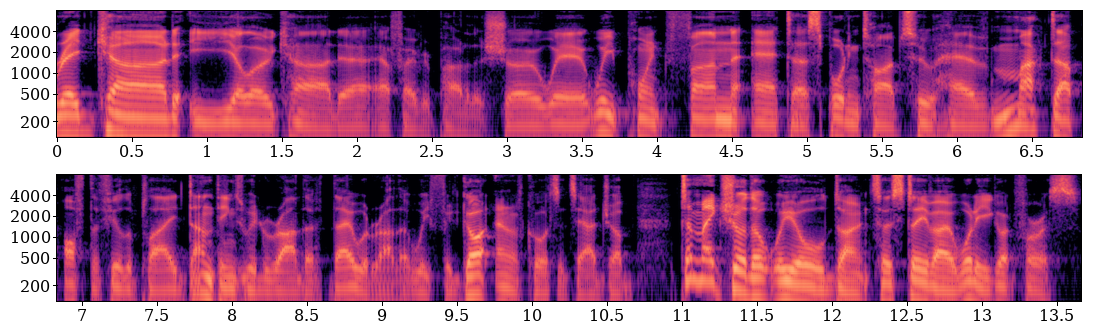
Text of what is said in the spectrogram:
red card, yellow card, uh, our favourite part of the show, where we point fun at uh, sporting types who have mucked up off the field of play, done things we'd rather they would rather we forgot, and of course, it's our job to make sure that we all don't. So, Steve-O, what do you got for us?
